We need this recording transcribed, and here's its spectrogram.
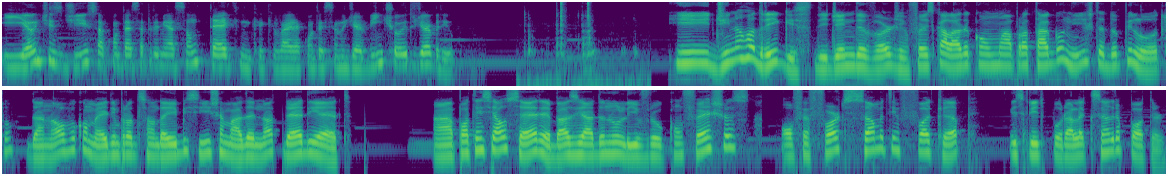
e antes disso, acontece a premiação técnica, que vai acontecer no dia 28 de abril. E Gina Rodrigues, de Jane the Virgin, foi escalada como a protagonista do piloto da nova comédia em produção da ABC chamada Not Dead Yet. A potencial série é baseada no livro Confessions of a Fort Something Fuck Up, escrito por Alexandra Potter.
